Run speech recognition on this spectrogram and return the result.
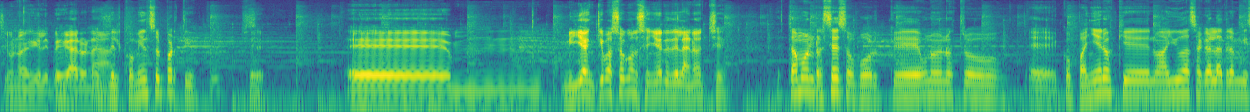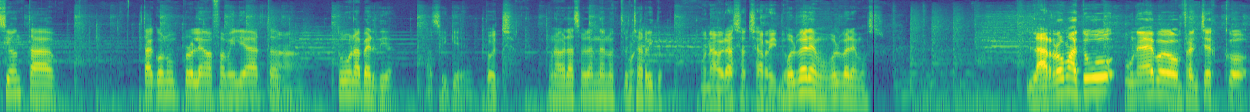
Sí, uno que le pegaron a. el del comienzo del partido. Sí. Sí. Eh, Millán, ¿qué pasó con Señores de la Noche? Estamos en receso porque uno de nuestros eh, compañeros que nos ayuda a sacar la transmisión está, está con un problema familiar, está- Ah, tuvo una pérdida. Así que pucha. Un abrazo grande a nuestro charrito. Un abrazo a Charrito. Volveremos, volveremos. La Roma tuvo una época con Francesco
